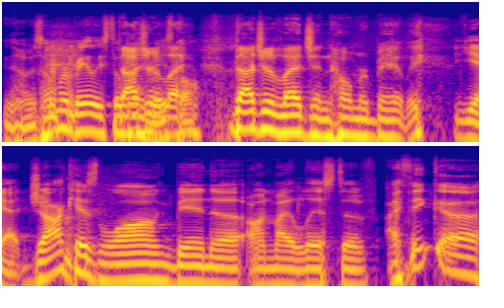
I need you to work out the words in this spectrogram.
No, is Homer Bailey still Dodger, playing le- baseball? Dodger legend Homer Bailey. Yeah, Joc has long been uh, on my list of. I think uh,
